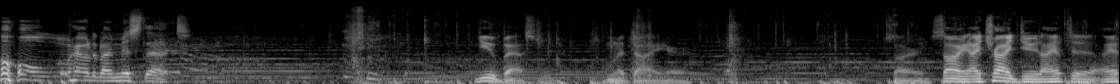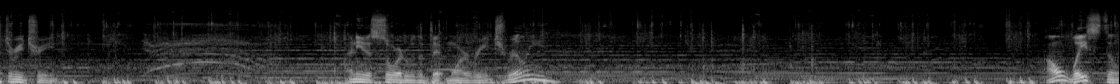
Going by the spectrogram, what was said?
Oh, how did I miss that? You bastard. I'm gonna die here. Sorry. Sorry, I tried, dude. I have to I have to retreat. I need a sword with a bit more reach. Really? I'll waste the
